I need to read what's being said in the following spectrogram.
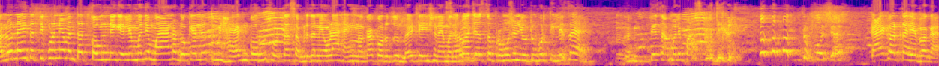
आलो नाही तर तिकडून नाही म्हणतात काऊन नाही गेले. म्हणजे मयानं डोक्याला तुम्ही हँग करून सोडता सगळेजण एवढा हँग नका करू. तू लय टेन्शन आहे मला. जास्त प्रमोशन युट्यूबवर तिलेच आहे. तेच आम्हाला पास करते इकडे. प्रमोशन काय करता हे बघा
